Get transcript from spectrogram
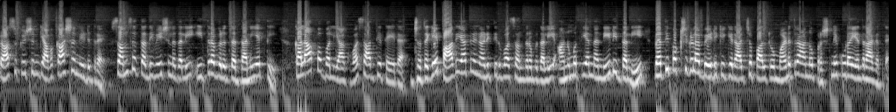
ಪ್ರಾಸಿಕ್ಯೂಷನ್ಗೆ ಅವಕಾಶ ನೀಡಿದ್ರೆ ಸಂಸತ್ ಅಧಿವೇಶನದಲ್ಲಿ ಇದರ ವಿರುದ್ಧ ದನಿ ಎತ್ತಿ ಕಲಾಪ ಬಲಿಯಾಗುವ ಸಾಧ್ಯತೆ ಇದೆ. ಜೊತೆಗೆ ಪಾದಯಾತ್ರೆ ನಡೀತಿರುವ ಸಂದರ್ಭದಲ್ಲಿ ಅನುಮತಿಯನ್ನ ನೀಡಿದ್ದಲ್ಲಿ ಪ್ರತಿಪಕ್ಷಗಳ ಬೇಡಿಕೆಗೆ ರಾಜ್ಯಪಾಲರು ಮಣಿದ್ರ ಅನ್ನೋ ಪ್ರಶ್ನೆ ಕೂಡ ಎದುರಾಗುತ್ತೆ.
